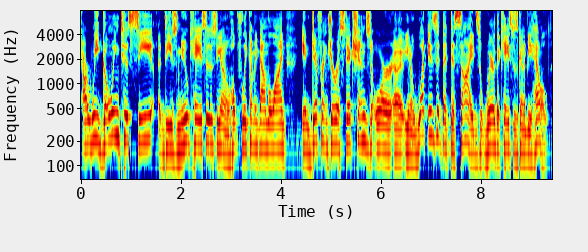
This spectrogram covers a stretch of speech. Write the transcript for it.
Are we going to see these new cases, you know, hopefully coming down the line in different jurisdictions? Or, uh, you know, what is it that decides where the case is going to be held?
